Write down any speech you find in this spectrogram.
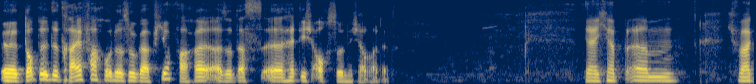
äh, doppelte, dreifache oder sogar vierfache. Also das äh, hätte ich auch so nicht erwartet. Ja, ich habe ähm, ich war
